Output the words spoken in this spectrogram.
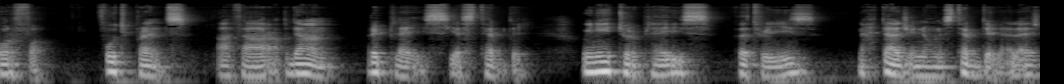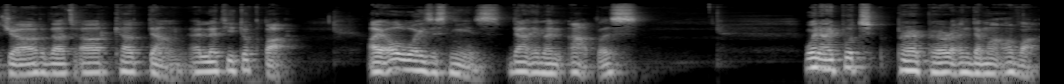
غرفة. Footprints. آثار. أقدام. Replace يستبدل we need to replace the trees. نحتاج أنه نستبدل الأشجار that are cut down التي تقطع. I always sneeze. دائما أعطس. When I put pepper عندما أضع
